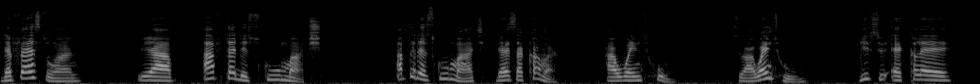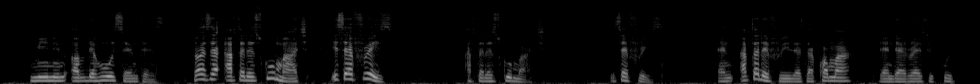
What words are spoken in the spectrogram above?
The first one, we have after the school march. After the school march, there is a comma. I went home. So I went home gives you a clear meaning of the whole sentence. So I say after the school march, it's a phrase. After the school march, it's a phrase. And after the phrase, there's a comma, then the rest you put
